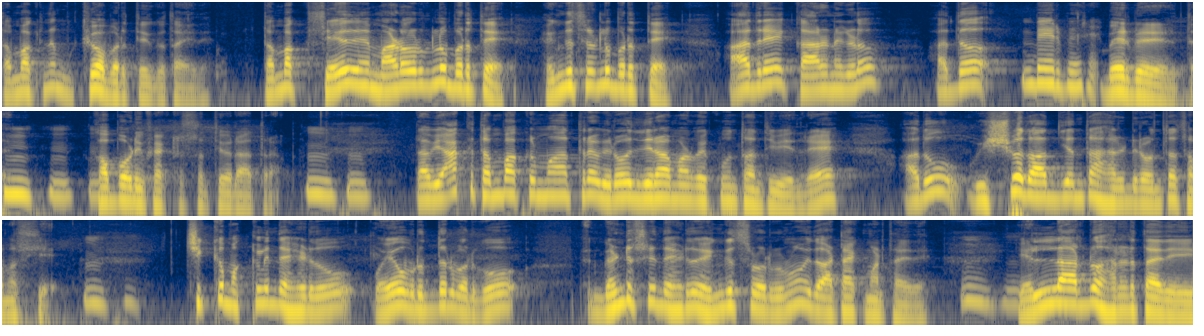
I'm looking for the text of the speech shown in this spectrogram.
ತಂಬಾಕಿಂದ ಮುಖ್ಯವಾಗಿ ಬರುತ್ತೆ ಅಂತ ಗೊತ್ತಾಯಿದೆ ತಂಬಾಕು ಸೇವನೆ ಮಾಡೋರ್ಗೂ ಬರುತ್ತೆ ಹೆಂಗಸರಲ್ಲೂ ಬರುತ್ತೆ. ಆದರೆ ಕಾರಣಗಳು ಅದು ಬೇರೆ ಬೇರೆ. ಬೇರೆ ಬೇರೆ ಇರುತ್ತೆ. ಕಾಂಪೌಂಡಿಂಗ್ ಫ್ಯಾಕ್ಟರ್ಸ್ ಅಂತೀವಿ ಆ ಥರ. ನಾವು ಯಾಕೆ ತಂಬಾಕು ಮಾತ್ರ ವಿರೋಧಿರ ಮಾಡಬೇಕು ಅಂತ ಅಂತೀವಿ ಅಂದರೆ ಅದು ವಿಶ್ವದಾದ್ಯಂತ ಹರಡಿರುವಂಥ ಸಮಸ್ಯೆ. ಚಿಕ್ಕ ಮಕ್ಕಳಿಂದ ಹಿಡಿದು ವಯೋವೃದ್ಧರವರೆಗೂ ಗಂಡಸರಿಂದ ಹಿಡಿದು ಹೆಂಗಸರವರೆಗೂ ಇದು ಅಟ್ಯಾಕ್ ಮಾಡ್ತಾ ಇದೆ. ಎಲ್ಲಾರ್ದು ಹರಡ್ತಾ ಇದೆ ಈ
